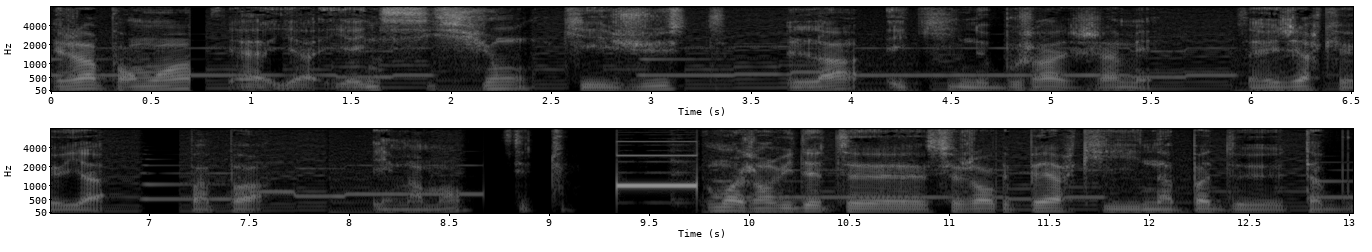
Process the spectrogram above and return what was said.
Déjà, pour moi, il y, a- y a une scission qui est juste là et qui ne bougera jamais. Ça veut dire qu'il y a papa et maman, c'est tout. Moi, j'ai envie d'être euh, ce genre de père qui n'a pas de tabou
